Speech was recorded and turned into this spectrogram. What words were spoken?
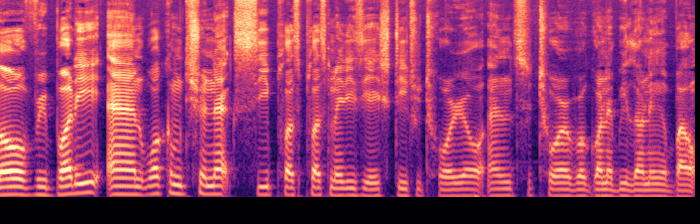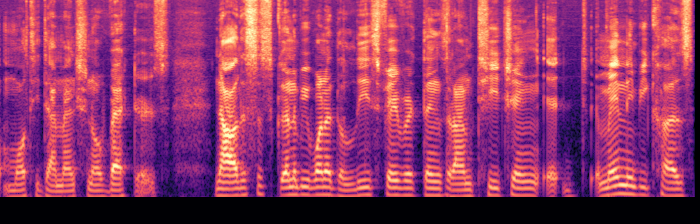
Hello everybody and welcome to your next C++ Made Easy HD tutorial. And tutorial we're going to be learning about multidimensional vectors. Now this is going to be one of the least favorite things that I'm teaching. It mainly because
